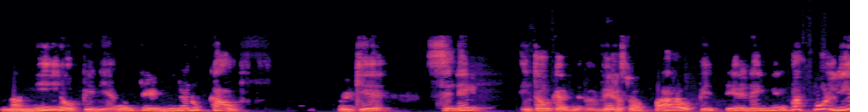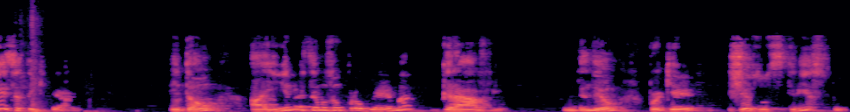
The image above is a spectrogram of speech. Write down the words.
na minha opinião, termina no caos. Porque se nem. Então, veja só, para o PT, nem mesmo a polícia tem que ter arma. Então, aí nós temos um problema grave, entendeu? Porque Jesus Cristo,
